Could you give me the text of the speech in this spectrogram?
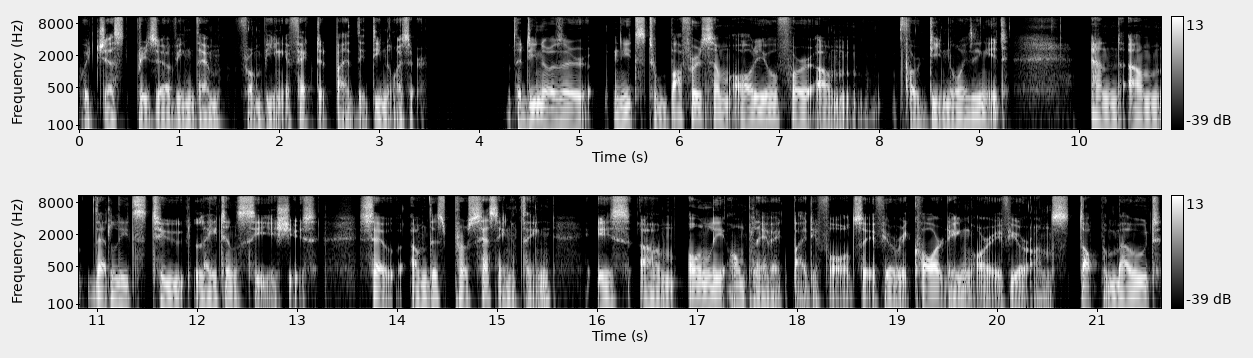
we're just preserving them from being affected by the denoiser. The denoiser needs to buffer some audio for um, for denoising it, and um, that leads to latency issues. So um, this processing thing is um, only on playback by default. So if you're recording or if you're on stop mode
